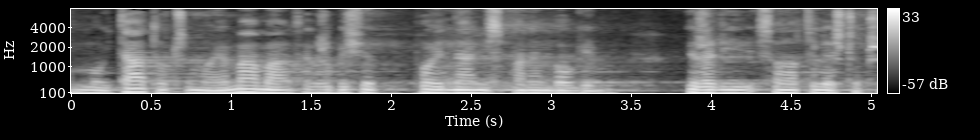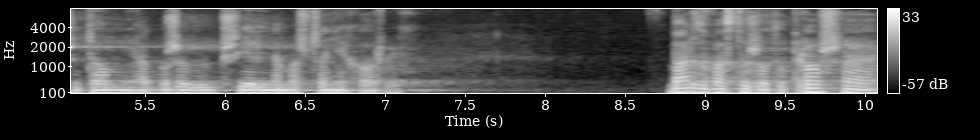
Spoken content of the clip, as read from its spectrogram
mój tato czy moja mama, tak żeby się pojednali z Panem Bogiem, jeżeli są na tyle jeszcze przytomni, albo żeby przyjęli namaszczenie chorych. Bardzo Was też o to proszę,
